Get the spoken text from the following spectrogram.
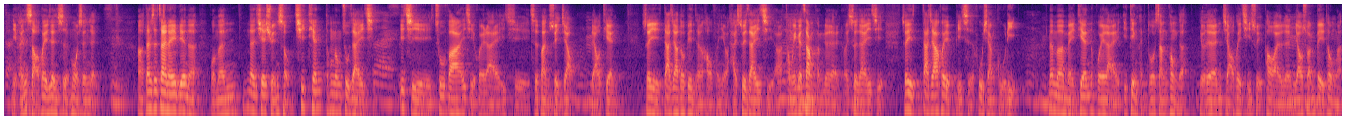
对你很少会认识陌生人嗯啊。但是在那一边呢，我们那些选手七天通通住在一起，对，一起出发，一起回来，一起吃饭、睡觉、嗯聊天，所以大家都变成好朋友，还睡在一起啊，嗯同一个帐篷的人会睡在一起，所以大家会彼此互相鼓励。嗯，那么每天回来一定很多伤痛的，有的人脚会起水泡啊，有的人腰酸背痛啊，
